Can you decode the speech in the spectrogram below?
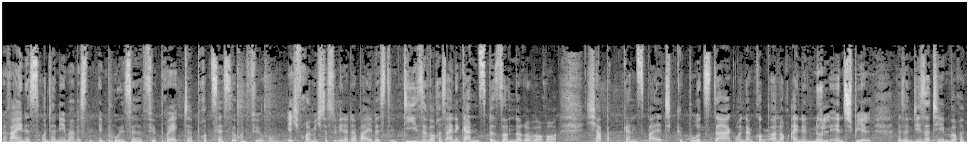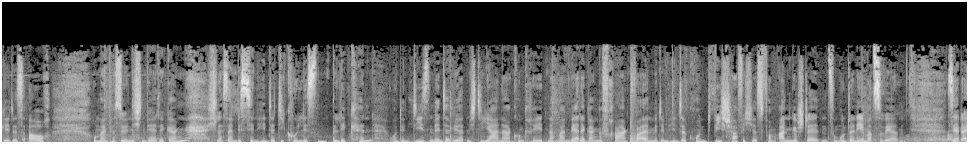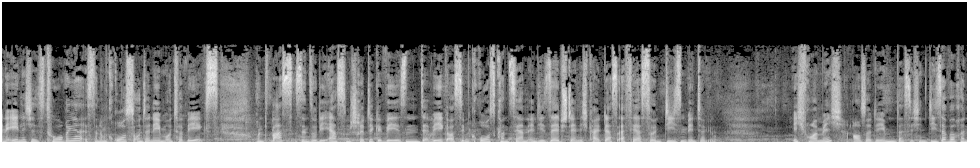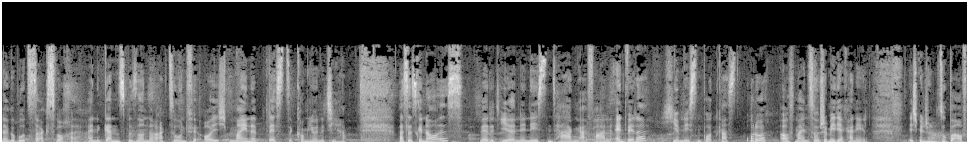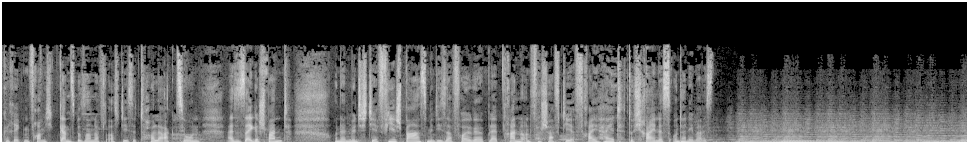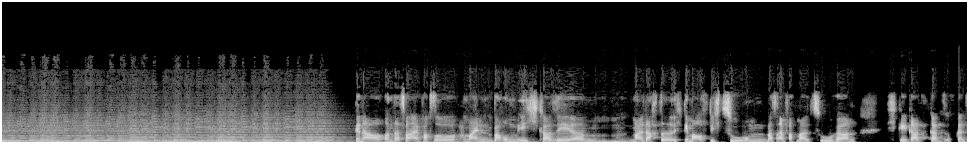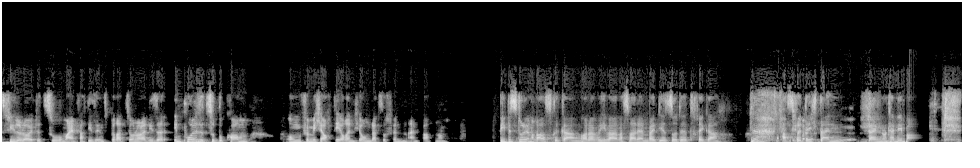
Reines Unternehmerwissen. Impulse für Projekte, Prozesse und Führung. Ich freue mich, dass du wieder dabei bist, denn diese Woche ist eine ganz besondere Woche. Ich habe ganz bald Geburtstag und dann kommt auch noch eine Null ins Spiel. Also in dieser Themenwoche geht es auch um meinen persönlichen Werdegang. Ich lasse ein bisschen hinter die Kulissen blicken und in diesem Interview hat mich Diana konkret nach meinem Werdegang gefragt, vor allem mit dem Hintergrund, wie schaffe ich es, vom Angestellten zum Unternehmer zu werden. Sie hat eine ähnliche Historie, ist in einem Großunternehmen unterwegs und was sind so die ersten Schritte gewesen, der Weg aus dem Großkonzern in die Selbstständigkeit, das erfährst du in diesem Interview. Ich freue mich außerdem, dass ich in dieser Woche in der Geburtstagswoche eine ganz besondere Aktion für euch, meine beste Community habe. Was das genau ist, werdet ihr in den nächsten Tagen erfahren. Entweder hier im nächsten Podcast oder auf meinen Social Media Kanälen. Ich bin schon super aufgeregt und freue mich ganz besonders auf diese tolle Aktion. Also sei gespannt und dann wünsche ich dir viel Spaß mit dieser Folge. Bleib dran und verschaff dir Freiheit durch reines Unternehmerwissen. Genau, und das war einfach so mein, warum ich quasi ähm, mal dachte, ich gehe mal auf dich zu, um was einfach mal zu hören. Ich gehe gerade auf ganz viele Leute zu, um einfach diese Inspiration oder diese Impulse zu bekommen, um für mich auch die Orientierung dazu finden, einfach. Ne? Wie bist du denn rausgegangen oder wie war, was war denn bei dir so der Trigger? Was für dich dein, dein Unternehmen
